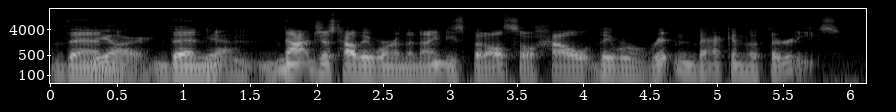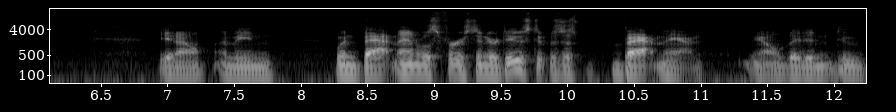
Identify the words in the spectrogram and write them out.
than We are. than Yeah. not just how they were in the 90s, but also how they were written back in the 30s. You know, I mean, when Batman was first introduced, it was just Batman. You know, they didn't do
